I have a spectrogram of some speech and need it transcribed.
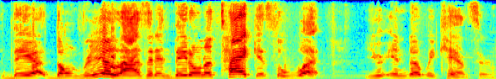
They don't realize it and they don't attack it. So what? You end up with cancer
